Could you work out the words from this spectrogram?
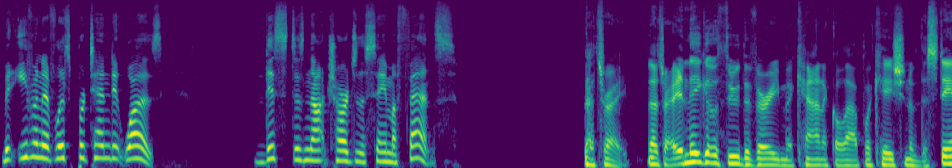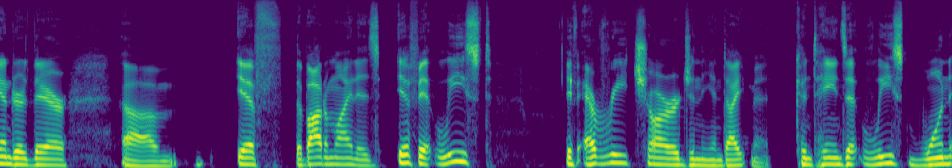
But even if let's pretend it was, this does not charge the same offense. That's right. That's right. And they go through the very mechanical application of the standard there. Um, if the bottom line is, if at least, if every charge in the indictment contains at least one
